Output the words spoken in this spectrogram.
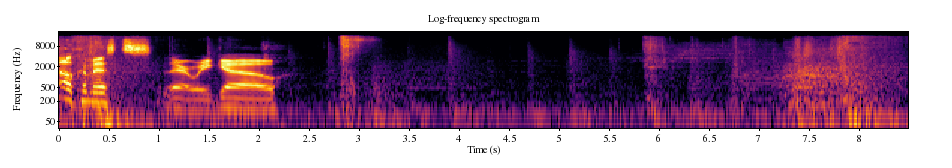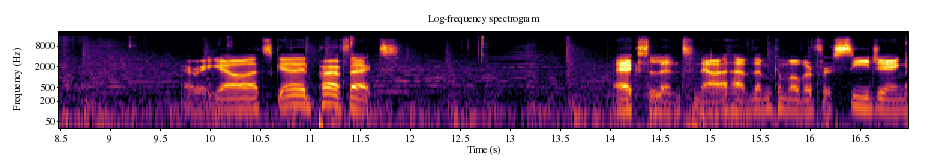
alchemists. There we go. There we go. That's good. Perfect. Excellent. Now I'll have them come over for sieging.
